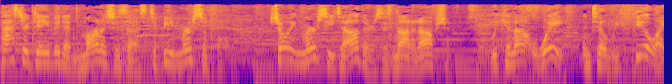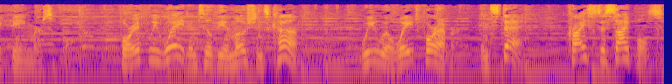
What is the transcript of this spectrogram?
Pastor David admonishes us to be merciful. Showing mercy to others is not an option. We cannot wait until we feel like being merciful. For if we wait until the emotions come, we will wait forever. Instead, Christ's disciples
